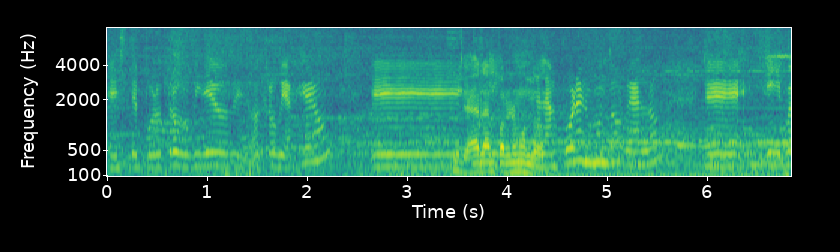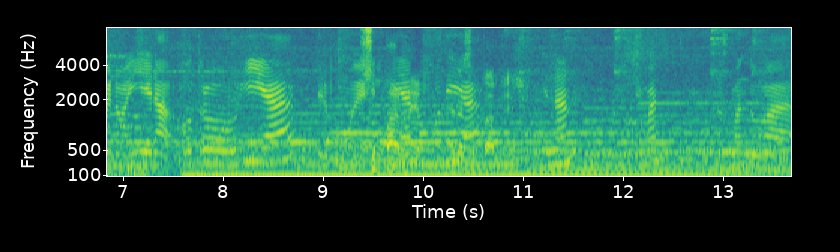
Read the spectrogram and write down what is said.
este, por otro video de otro viajero. Eh, De Alan y- por el mundo. Alan por el mundo, véanlo. Eh, y bueno, ahí era otro guía, pero como el Su guía partner, no podía, era su partner. Enan, Eman, nos mandó a,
